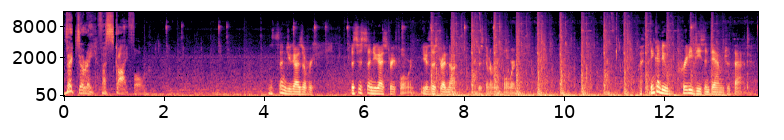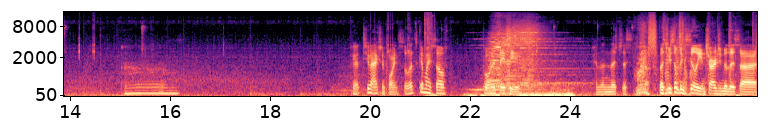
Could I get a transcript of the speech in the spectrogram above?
Victory for Skyfall. Let's send you guys over. Let's just send you guys straight forward. Use this dreadnought. It's just gonna run forward. I think I do pretty decent damage with that. Um, I got two action points, so let's give myself bonus AP, and then let's just let's do something silly and charge into this uh,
